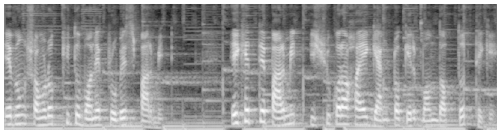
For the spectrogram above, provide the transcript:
এবং সংরক্ষিত বনে প্রবেশ পারমিট। এক্ষেত্রে পারমিট ইস্যু করা হয় গ্যাংটকের বন দপ্তর থেকে।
